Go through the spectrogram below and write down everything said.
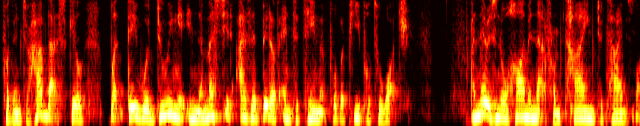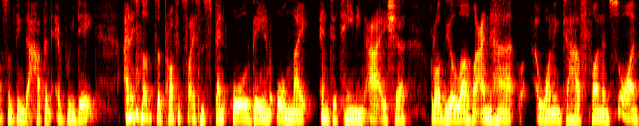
for them to have that skill, but they were doing it in the masjid as a bit of entertainment for the people to watch. And there is no harm in that from time to time. It's not something that happened every day. And it's not that the Prophet spent all day and all night entertaining Aisha radiallahu anha, wanting to have fun and so on.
